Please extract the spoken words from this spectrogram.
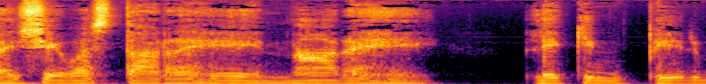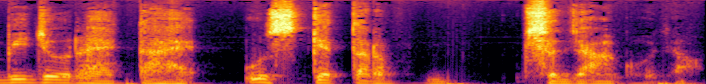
ऐसी अवस्था रहे, ना रहे, लेकिन फिर भी जो रहता है, उसके तरफ़ सजाग हो जाओ।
